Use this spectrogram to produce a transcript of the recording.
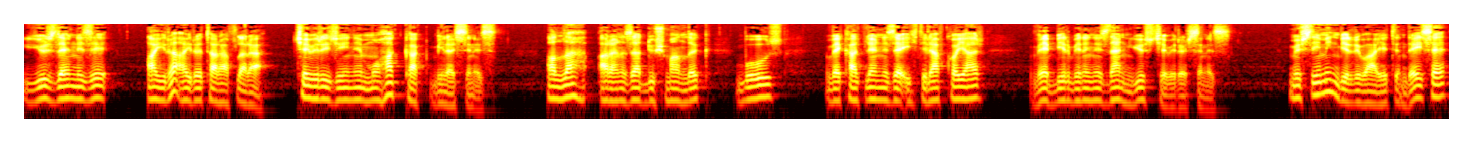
yüzlerinizi ayrı ayrı taraflara çevireceğini muhakkak bilesiniz. Allah aranıza düşmanlık, buğz ve kalplerinize ihtilaf koyar ve birbirinizden yüz çevirirsiniz. Müslim'in bir rivayetinde ise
